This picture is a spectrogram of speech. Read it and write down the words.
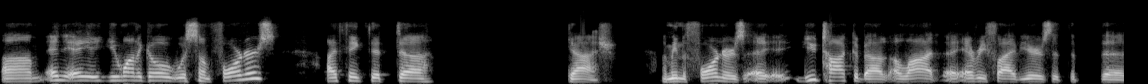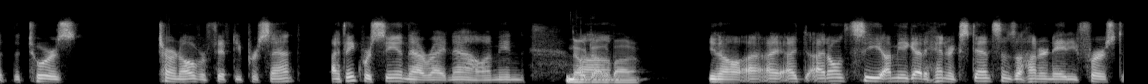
Um, and uh, you want to go with some foreigners? I think that. Uh, gosh, I mean the foreigners. Uh, you talked about a lot uh, every five years that the the the tours turn over fifty percent. I think we're seeing that right now. I mean, No doubt um, about it. you know, I, I, I don't see. I mean, you got a Henrik Stenson's 181st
